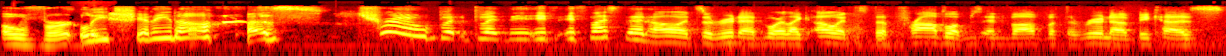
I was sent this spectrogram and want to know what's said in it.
overtly shitty to us. True, but but it, it's less than oh it's Aruna and more like oh it's the problems involved with Aruna because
